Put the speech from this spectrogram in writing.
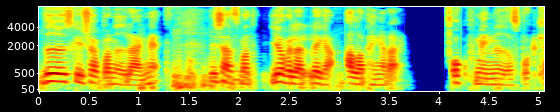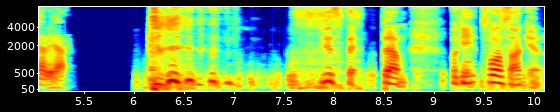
vi ska ju köpa en ny lägenhet. Det känns som att jag vill lägga alla pengar där. Och på min nya sportkarriär. Just det, den. Okej, två saker.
